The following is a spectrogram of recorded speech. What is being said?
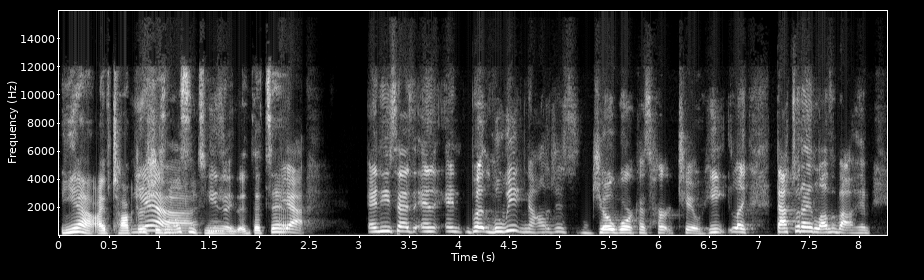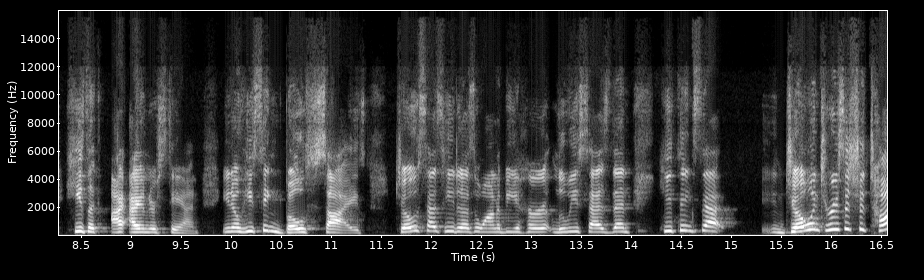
yeah, I've talked to her. She doesn't listen to me. a- That's it. yeah. And he says, and and but Louis acknowledges Joe Gorga's hurt too. He like that's what I love about him. He's like, I, I understand. You know, he's seeing both sides. Joe says he doesn't want to be hurt. Louis says then he thinks that Joe and Teresa should talk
